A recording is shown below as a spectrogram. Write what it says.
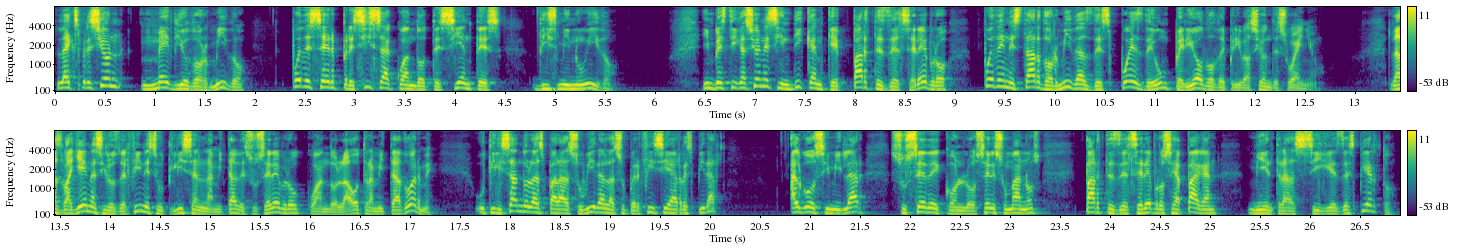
La expresión medio dormido puede ser precisa cuando te sientes disminuido. Investigaciones indican que partes del cerebro pueden estar dormidas después de un periodo de privación de sueño. Las ballenas y los delfines utilizan la mitad de su cerebro cuando la otra mitad duerme, utilizándolas para subir a la superficie a respirar. Algo similar sucede con los seres humanos, partes del cerebro se apagan mientras sigues despierto.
